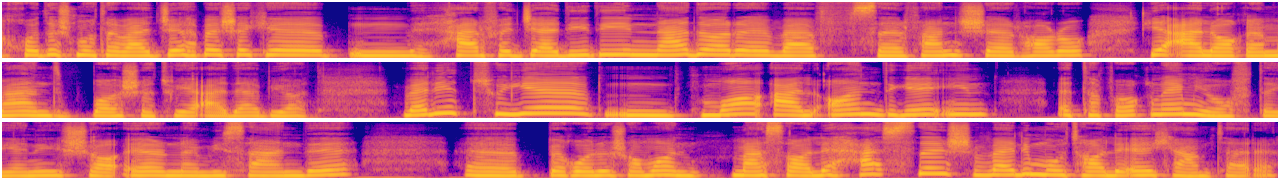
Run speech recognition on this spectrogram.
خودش متوجه بشه که حرف جدیدی نداره و صرفا شعرها رو یه علاقمند باشه توی ادبیات. ولی توی ما الان دیگه این اتفاق نمیافته. یعنی شاعر نویسنده به قول شما مساله هستش ولی مطالعه کمتره.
